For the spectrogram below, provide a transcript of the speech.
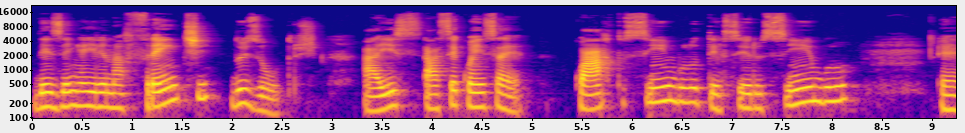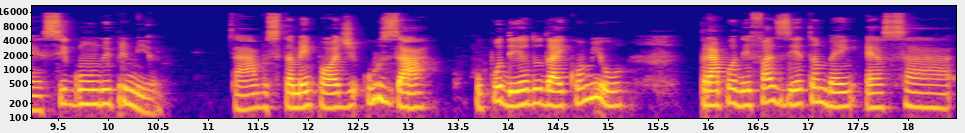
desenha ele na frente dos outros. Aí a sequência é quarto símbolo, terceiro símbolo, é, segundo e primeiro, tá? Você também pode usar o poder do Daikomiô para poder fazer também essa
